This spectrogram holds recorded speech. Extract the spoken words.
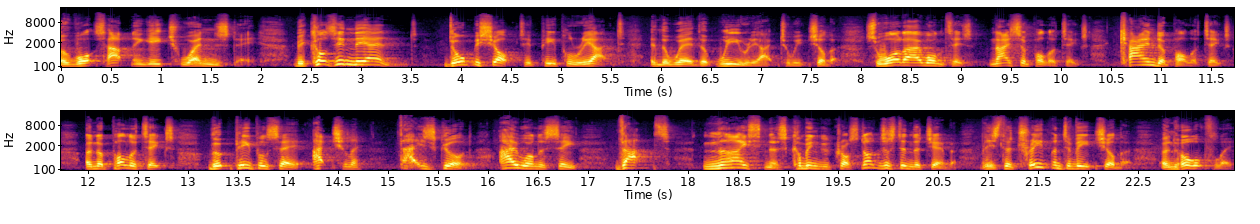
of what's happening each Wednesday. Because in the end, don't be shocked if people react in the way that we react to each other. So, what I want is nicer politics, kinder politics, and a politics that people say, actually, that is good. I want to see that niceness coming across, not just in the chamber, but it's the treatment of each other. And hopefully,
